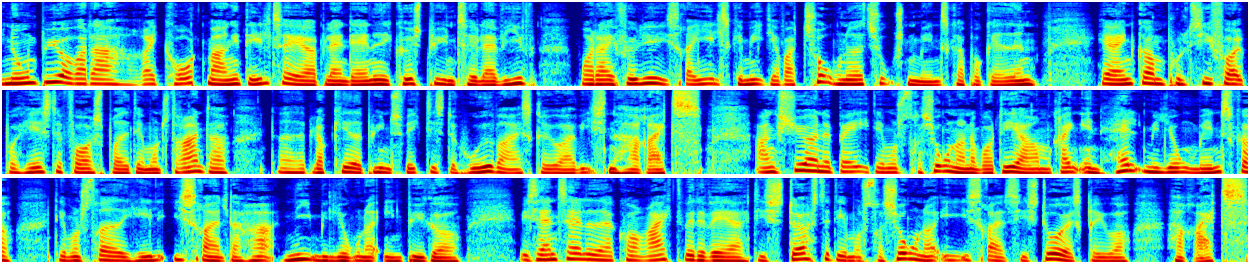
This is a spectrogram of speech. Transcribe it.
I nogle byer var der rekordmange deltagere, blandt andet i kystbyen Tel Aviv, hvor der ifølge israelske medier var 200.000 mennesker på gaden. Her indkom politifolk på heste for at sprede demonstranter, der havde blokeret byens vigtigste hovedvej, skriver avisen Haaretz. Arrangørerne bag demonstrationerne vurderer omkring en halv million mennesker demonstreret i hele Israel, der har 9 millioner indbyggere. Hvis antallet er korrekt, vil det være de største demonstrationer i Israels historie, skriver Haaretz.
